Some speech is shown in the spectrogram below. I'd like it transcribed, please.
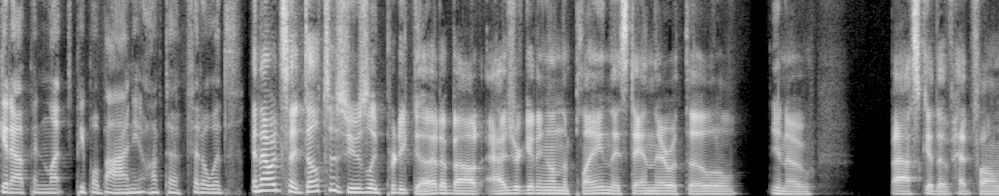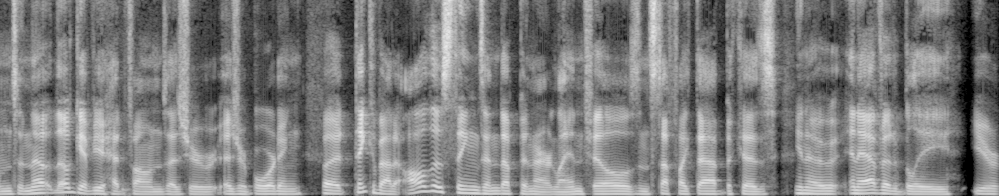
get up and let people by and you don't have to fiddle with And I would say Delta's usually pretty good about as you're getting on the plane, they stand there with the little, you know, basket of headphones and they'll they'll give you headphones as you're as you're boarding. But think about it, all those things end up in our landfills and stuff like that because, you know, inevitably you're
